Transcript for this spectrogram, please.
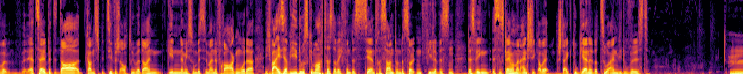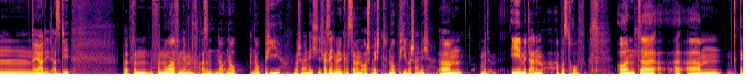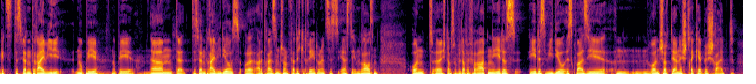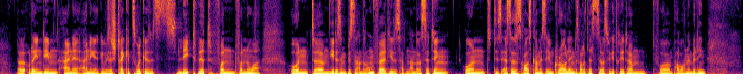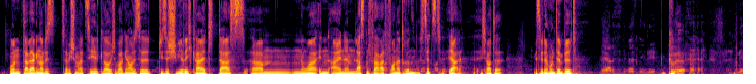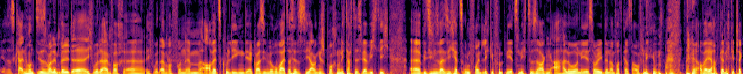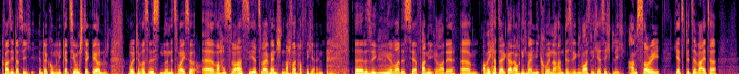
erzähl bitte da ganz spezifisch auch drüber. Dahin gehen nämlich so ein bisschen meine Fragen oder ich weiß ja, wie du es gemacht hast, aber ich finde es sehr interessant und das sollten viele wissen. Deswegen ist es gleich mal mein Einstieg, aber steig du gerne dazu ein, wie du willst. Mm, naja, die, also die von, von Noah, von dem, also No, no, no P wahrscheinlich. Ich weiß nicht, wie man den Künstlernamen ausspricht. No P wahrscheinlich. Ähm, mit E mit einem Apostroph. Und äh, äh, ähm, da gibt's, das werden drei Videos, No P, No P, ähm, da, das werden drei Videos oder alle drei sind schon fertig gedreht und jetzt ist das erste eben draußen. Und äh, ich glaube, so viel dafür verraten, jedes, jedes Video ist quasi ein, ein One-Shot, der eine Strecke beschreibt. Äh, Oder in dem eine, eine gewisse Strecke zurückgelegt wird von, von Noah. Und ähm, jedes in ein bisschen anderen Umfeld, jedes hat ein anderes Setting. Und das erste, das rauskam, ist eben Crawling. Das war das letzte, was wir gedreht haben vor ein paar Wochen in Berlin. Und da war genau das, das habe ich schon mal erzählt, glaube ich, da war genau diese, diese Schwierigkeit, dass ähm, Noah in einem Lastenfahrrad vorne drin sitzt. Ja, ich warte. Ist wieder ein Hund im Bild. Ja, das ist die beste Idee. Es ist kein Hund dieses Mal im Bild. Äh, Ich wurde einfach, äh, ich wurde einfach von einem Arbeitskollegen, der quasi im Büro weiter sitzt, hier angesprochen und ich dachte, es wäre wichtig, äh, beziehungsweise ich hätte es unfreundlich gefunden, jetzt nicht zu sagen, ah, hallo, nee, sorry, bin am Podcast aufnehmen. Aber er hat gar nicht gecheckt quasi, dass ich in der Kommunikation stecke und wollte was wissen. Und jetzt war ich so, äh, was, was? Hier zwei Menschen labern auf mich ein. Deswegen war das sehr funny gerade. Ähm, aber ich hatte halt gerade auch nicht mein Mikro in der Hand, deswegen war es nicht ersichtlich. I'm sorry. Jetzt bitte weiter.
